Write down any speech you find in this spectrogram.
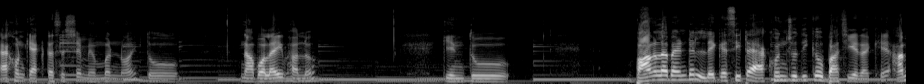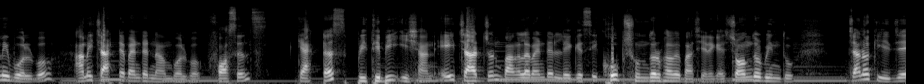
এখন ক্যাকটাসের সে মেম্বার নয়, তো না বলাই ভালো। কিন্তু বাংলা ব্যান্ডের লেগাসিটা এখন যদি কেউ বাঁচিয়ে রাখে, আমি বলব, আমি চারটে ব্যান্ডের নাম বলব ফসেলস ক্যাকটাস পৃথিবী, ঈশান। এই চারজন বাংলা ব্যান্ডের লেগেসি খুব সুন্দরভাবে বাঁচিয়ে রেখেছে। চন্দ্রবিন্দু জানো কি, যে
